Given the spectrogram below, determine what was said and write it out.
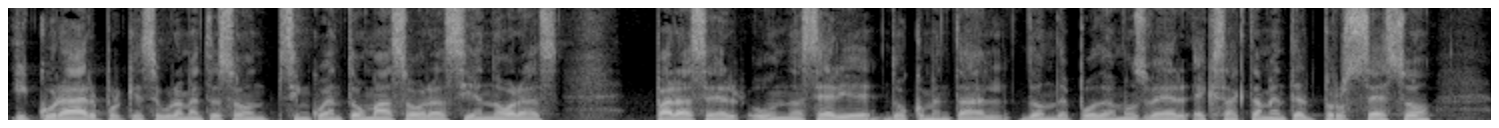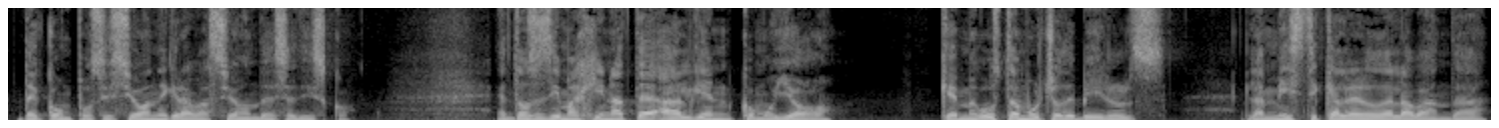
y curar, porque seguramente son 50 o más horas, 100 horas, para hacer una serie documental donde podamos ver exactamente el proceso de composición y grabación de ese disco. Entonces imagínate a alguien como yo, que me gusta mucho de Beatles, la mística alrededor de la banda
